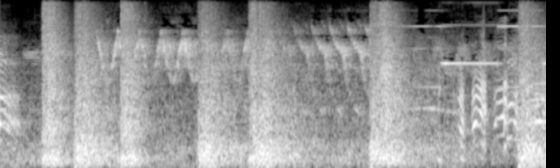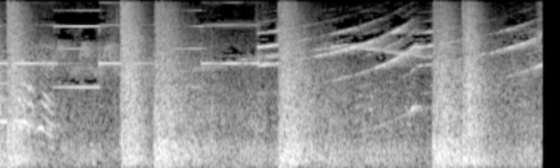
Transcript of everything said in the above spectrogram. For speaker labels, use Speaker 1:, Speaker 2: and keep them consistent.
Speaker 1: Ha ha!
